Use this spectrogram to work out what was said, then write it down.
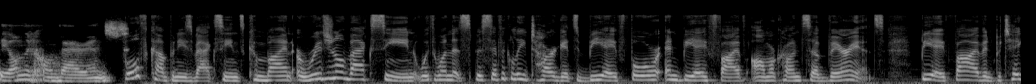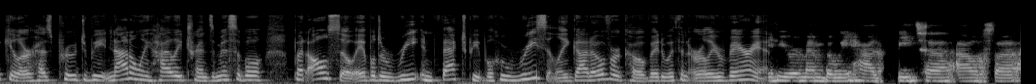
the Omicron variants. Both companies' vaccines combine original vaccine with one that specifically targets BA4 and BA5 Omicron subvariants. BA5 in particular has proved to be not only highly transmissible, but also able to reinfect people who recently got over COVID with an earlier variant. If you remember, we had beta, alpha,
